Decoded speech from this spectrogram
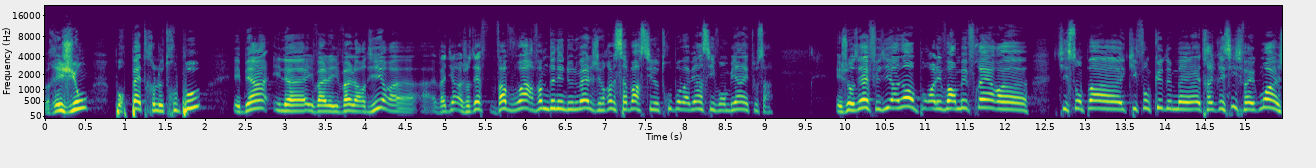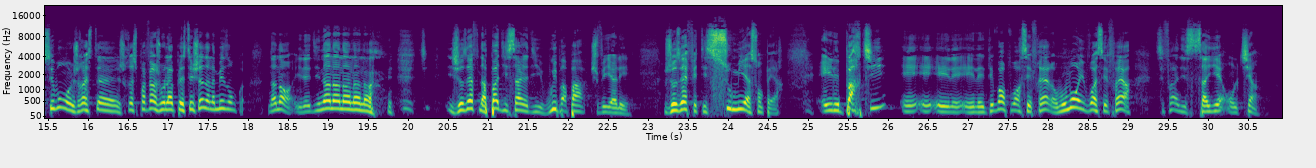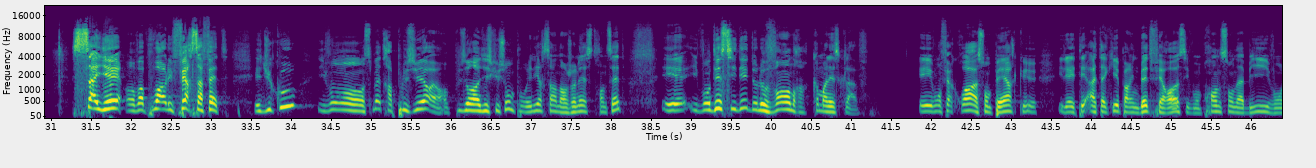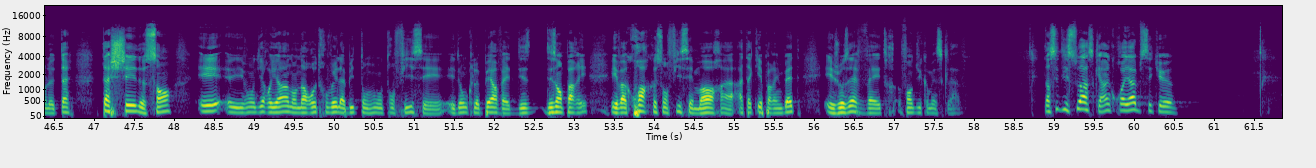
région pour paître le troupeau, eh bien, il, il, va, il va leur dire, il va dire à Joseph, va voir, va me donner de nouvelles, j'aimerais savoir si le troupeau va bien, s'ils vont bien et tout ça. Et Joseph il dit ah non pour aller voir mes frères euh, qui sont pas qui font que de être agressifs avec moi c'est bon je reste je, je préfère jouer à la PlayStation à la maison quoi. Non non il a dit non non non non non. Joseph n'a pas dit ça il a dit oui papa je vais y aller. Joseph était soumis à son père et il est parti et, et, et, il a été voir pour voir ses frères. Et au moment où il voit ses frères ses frères disent ça y est on le tient ça y est, on va pouvoir lui faire sa fête. Et du coup, ils vont se mettre à plusieurs, alors plusieurs discussions, on pourrait lire ça dans Genèse 37, et ils vont décider de le vendre comme un esclave. Et ils vont faire croire à son père qu'il a été attaqué par une bête féroce, ils vont prendre son habit, ils vont le tacher de sang, et ils vont dire, regarde, on a retrouvé l'habit de ton, fils, et, donc le père va être désemparé, et va croire que son fils est mort, attaqué par une bête, et Joseph va être vendu comme esclave. Dans cette histoire, ce qui est incroyable, c'est que euh,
